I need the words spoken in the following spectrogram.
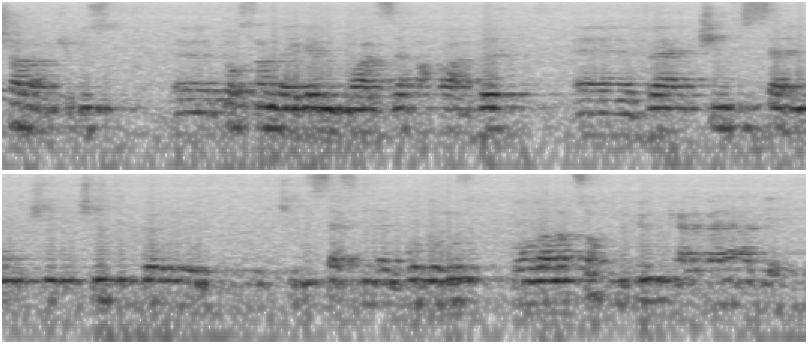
şadam ki, biz e, 90 dəqiqə mübarizə apardıq və ikinci hissənin iki, ikinci, ikinci hissəsində vurduğumuz qollarla çox mühüm qələbəni əldə etdik.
